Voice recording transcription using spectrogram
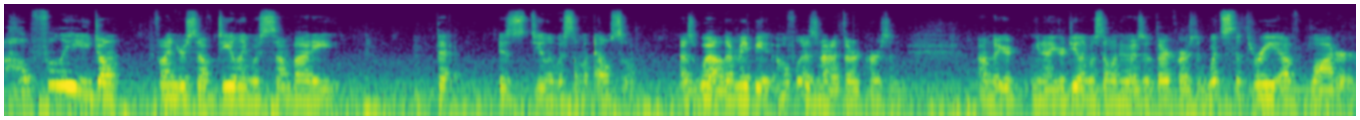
hopefully you don't find yourself dealing with somebody that is dealing with someone else as well. There may be, hopefully there's not a third person. Um, that you're, you know, you're dealing with someone who is a third person. What's the three of water?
